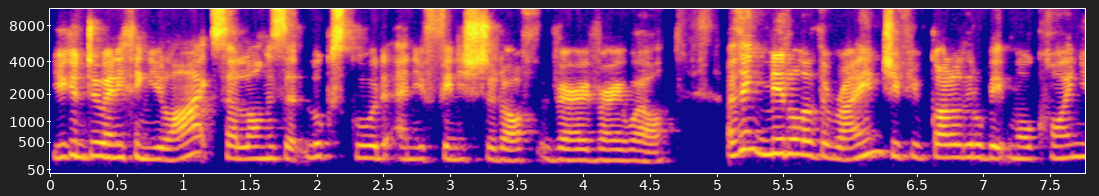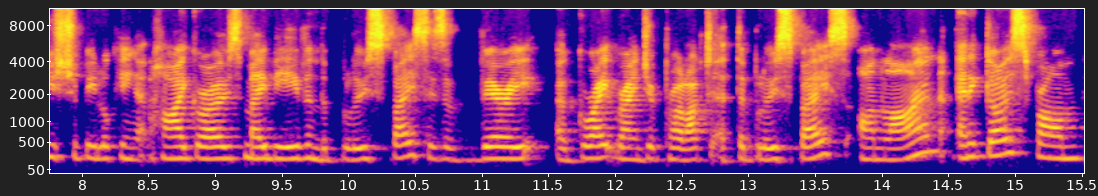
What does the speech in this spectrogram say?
you can do anything you like so long as it looks good and you finished it off very, very well. I think middle of the range, if you've got a little bit more coin, you should be looking at Highgroves, maybe even the blue space is a very, a great range of product at the blue space online. And it goes from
